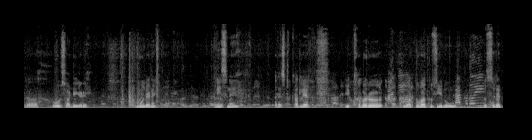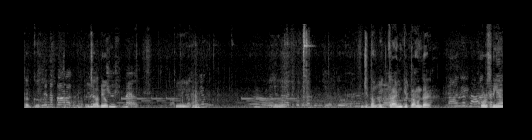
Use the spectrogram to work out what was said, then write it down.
ਅਹ, ਹੋਰ ਸਾਡੇ ਜਿਹੜੇ ਮੁੰਡੇ ਨੇ, ਪੁਲਿਸ ਨੇ ਅਰੈਸਟ ਕਰ ਲਿਆ। ਇਹ ਖਬਰ ਵੱਧ ਤੋਂ ਵੱਧ ਤੁਸੀਂ ਇਹਨੂੰ ਸਿਰੇ ਤੱਕ ਪਹੁੰਚਾ ਦਿਓ। ਤੇ ਜਿੱਦਾਂ ਕੋਈ ਕ੍ਰਾਈਮ ਕੀਤਾ ਹੁੰਦਾ ਹੈ, ਪੁਲਿਸ ਦੀਆਂ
